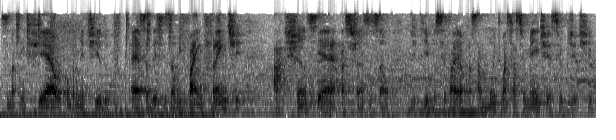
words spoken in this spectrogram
se mantém fiel e comprometido a essa decisão e vai em frente, a chance é, as chances são de que você vai alcançar muito mais facilmente esse objetivo.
